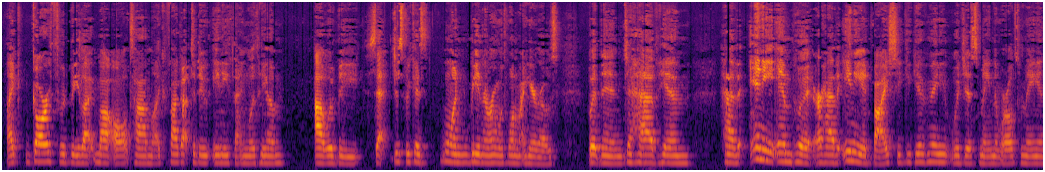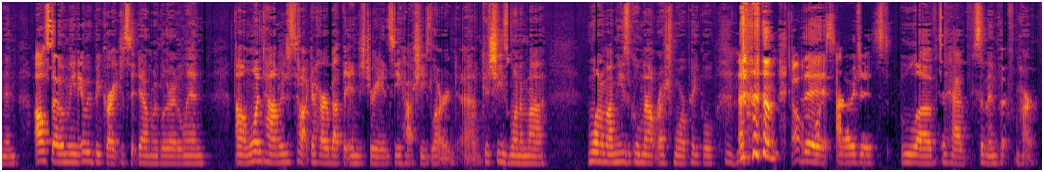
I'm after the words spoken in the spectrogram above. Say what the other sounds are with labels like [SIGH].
like Garth would be like my all time. Like, if I got to do anything with him, I would be set. Just because one, be in the room with one of my heroes, but then to have him have any input or have any advice he could give me would just mean the world to me. And then also, I mean, it would be great to sit down with Loretta Lynn um, one time and just talk to her about the industry and see how she's learned because um, she's one of my one of my musical Mount Rushmore people mm-hmm. [LAUGHS] oh, that I would just love to have some input from her.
